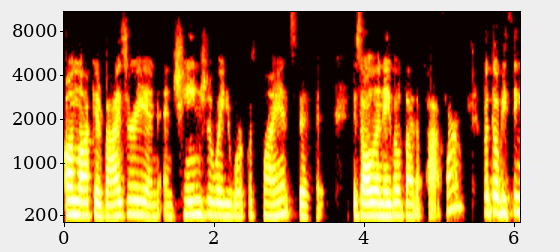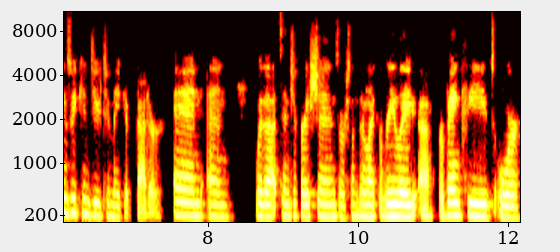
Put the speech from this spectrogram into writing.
unlock advisory and and change the way you work with clients that is all enabled by the platform but there'll be things we can do to make it better and and whether that's integrations or something like a relay uh, for bank feeds or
